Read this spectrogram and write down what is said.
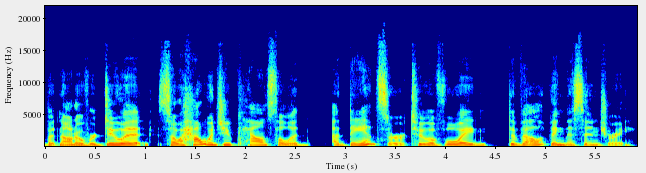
but not overdo it. So, how would you counsel a, a dancer to avoid developing this injury?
